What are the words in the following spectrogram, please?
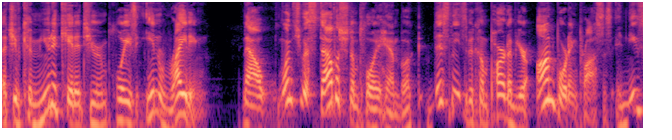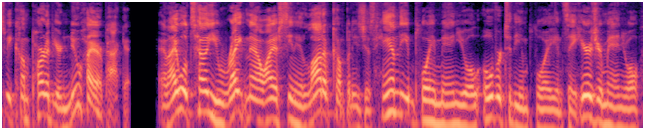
that you've communicated to your employees in writing. Now, once you establish an employee handbook, this needs to become part of your onboarding process. It needs to become part of your new hire packet. And I will tell you right now, I have seen a lot of companies just hand the employee manual over to the employee and say, here's your manual,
